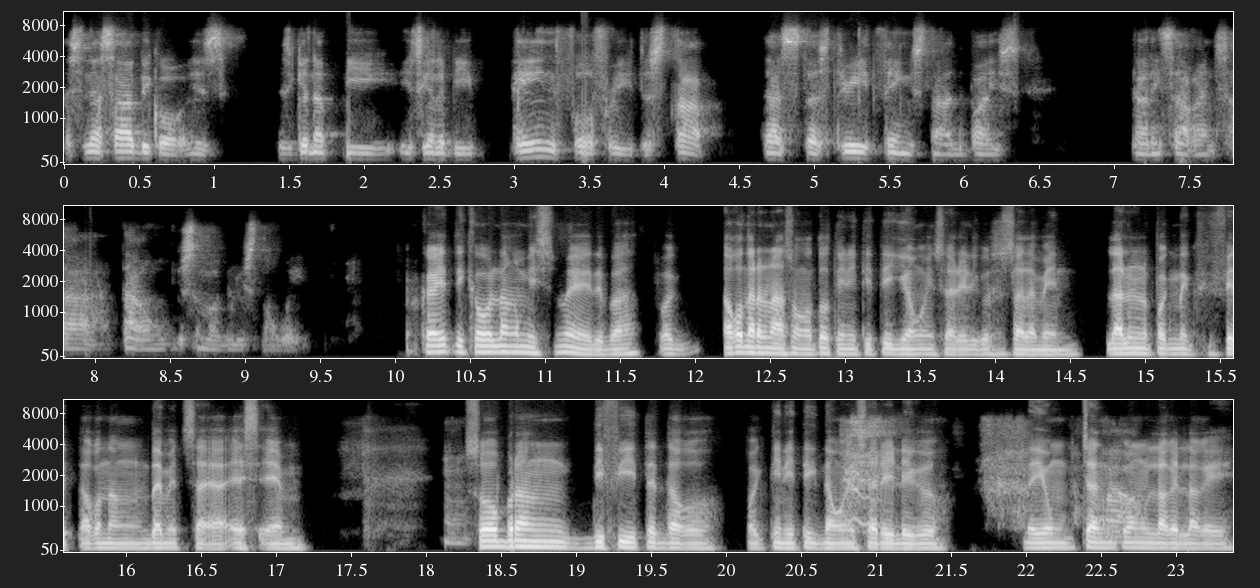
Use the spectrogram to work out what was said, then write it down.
na sinasabi ko is is gonna be is gonna be painful for you to stop. That's the three things na advice galing sa akin sa taong gusto mag-lose ng weight. Kahit ikaw lang mismo eh, di ba? Pag ako naranasan ko to, tinititigan ko yung sarili ko sa salamin. Lalo na pag nag-fit ako ng damit sa SM. Mm. Sobrang defeated ako pag tinitignan ko yung sarili ko. Na yung chan ko ang laki-laki.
